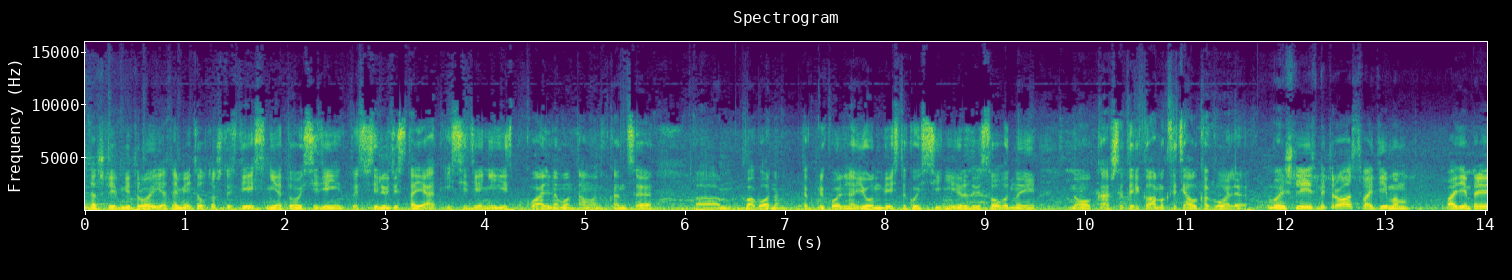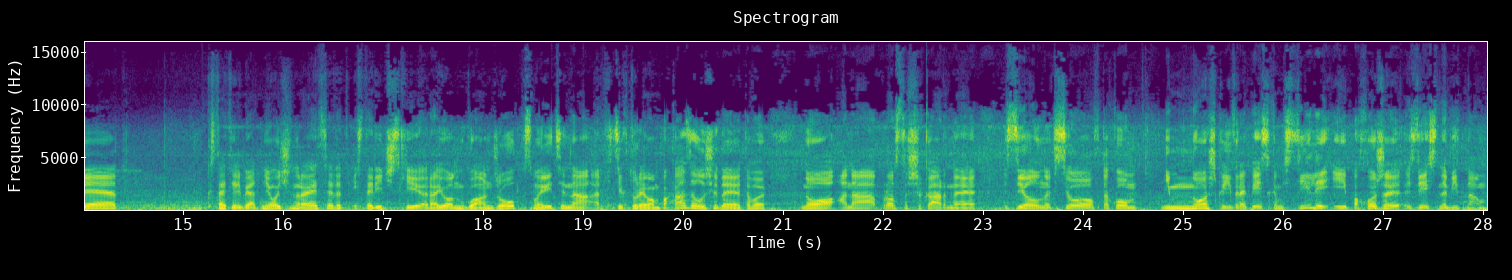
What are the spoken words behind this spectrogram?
Зашли в метро, и я заметил то, что здесь нету сидений. То есть все люди стоят, и сиденье есть буквально вон там, вот в конце э, вагона. Так прикольно, и он весь такой синий, разрисованный, но кажется, это реклама, кстати, алкоголя. Вышли из метро с Вадимом. Вадим, привет! Кстати, ребят, мне очень нравится этот исторический район в Гуанчжоу. Посмотрите на архитектуру, я вам показывал еще до этого, но она просто шикарная. Сделано все в таком немножко европейском стиле и похоже здесь на Вьетнам.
